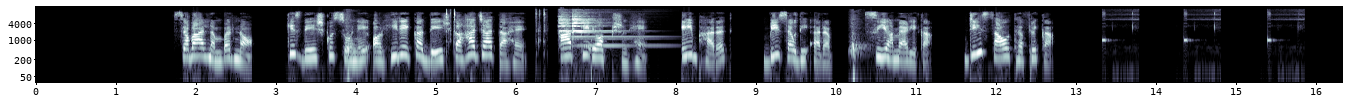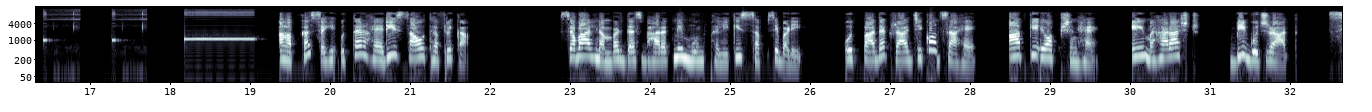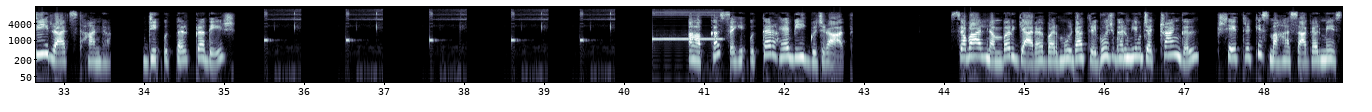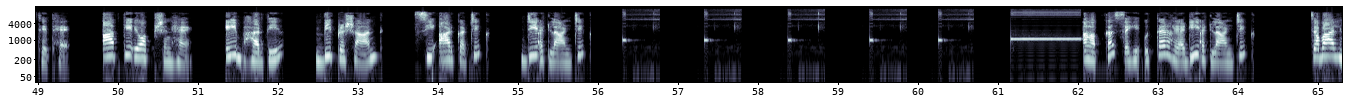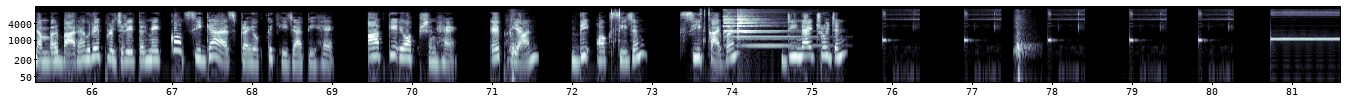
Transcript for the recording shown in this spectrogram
सवाल नंबर नौ। किस देश को सोने और हीरे का देश कहा जाता है? आपके ऑप्शन है। A Bharat B Saudi Arabia C America. D South Africa आपका सही उत्तर है डी साउथ अफ्रीका सवाल नंबर दस, भारत में मूंगफली की सबसे बड़ी उत्पादक राज्य कौन सा है? आपके ऑप्शन है A Maharashtra B Gujarat C Rajasthan D Uttar Pradesh आपका सही उत्तर है बी, गुजरात। सवाल नंबर 11 बरमूडा त्रिभुज बरम्यूडा ट्रायंगल क्षेत्र किस महासागर में स्थित है? आपके ऑप्शन है ए, भारतीय, बी, प्रशांत, सी, आर्कटिक, डी, अटलांटिक। आपका सही उत्तर है डी, अटलांटिक। सवाल नंबर 12 रेफ्रिजरेटर में कौन सी गैस प्रयुक्त की जाती है? आपके ऑप्शन है A freon B oxygen C carbon D nitrogen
